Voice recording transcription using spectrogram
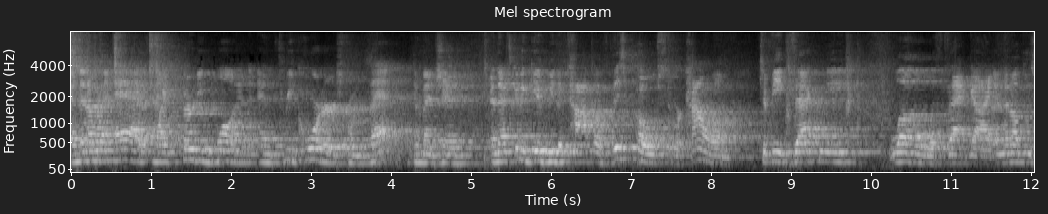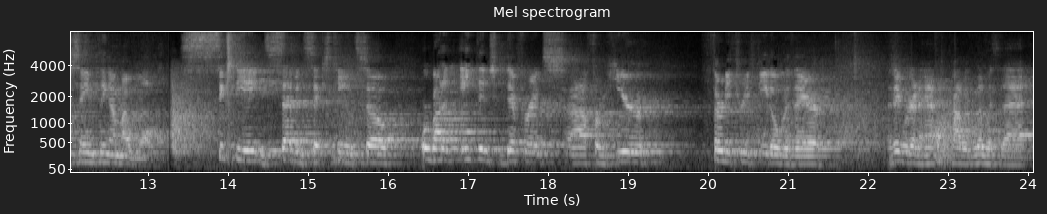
And then I'm gonna add my 31 and 3 quarters from that dimension, and that's gonna give me the top of this post or column to be exactly level with that guy, and then I'll do the same thing on my wall. 68 and 7 16ths, so we're about an eighth inch difference uh, from here, 33 feet over there. I think we're gonna have to probably live with that.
